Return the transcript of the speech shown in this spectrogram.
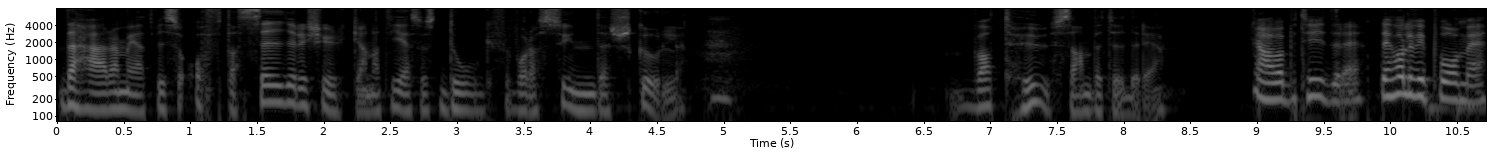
det här med att vi så ofta säger i kyrkan att Jesus dog för våra synders skull. Vad tusan betyder det? Ja, vad betyder det? Det håller vi på med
